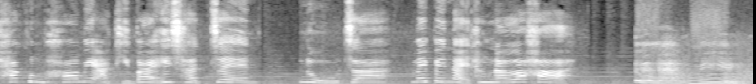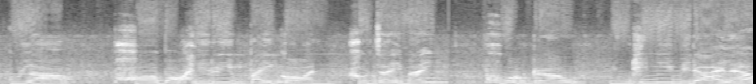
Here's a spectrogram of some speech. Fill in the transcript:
ถ้าคุณพ่อไม่อธิบายให้ชัดเจน หนูจะไม่ไปไหนทั้งนั้นละค่ะ เอ๊ะ นี่กุหลาบ พ่อบอกให้รีบไปก่อน เข้าใจไหม พวกเราอยู่ที่นี่ไม่ได้แล้ว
